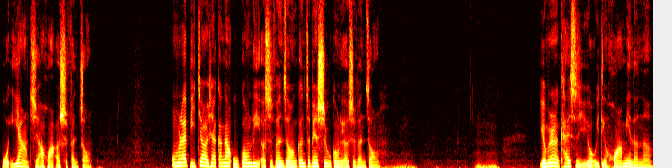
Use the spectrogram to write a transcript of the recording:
我一样只要花二十分钟。我们来比较一下，刚刚五公里二十分钟，跟这边十五公里二十分钟。有没有人开始有一点画面了呢？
